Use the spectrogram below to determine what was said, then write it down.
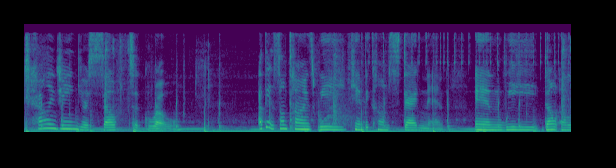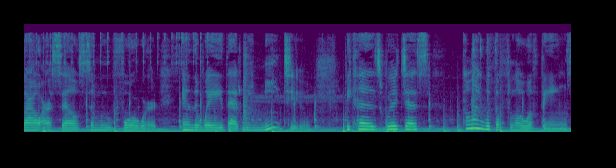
challenging yourself to grow. I think sometimes we can become stagnant and we don't allow ourselves to move forward in the way that we need to because we're just going with the flow of things,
